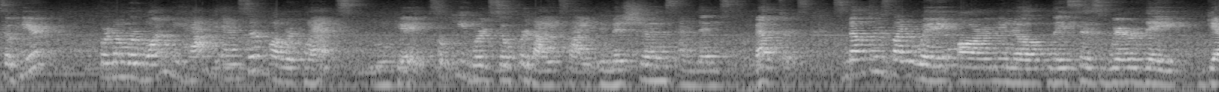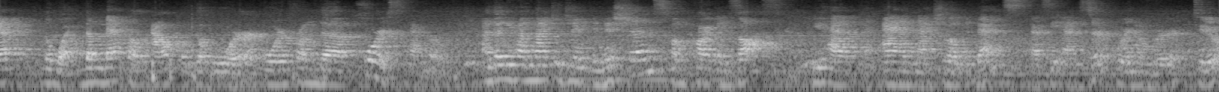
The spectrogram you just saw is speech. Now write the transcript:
so here for number one we have the answer power plants. Okay, so keyword sulfur dioxide emissions and then smelters. Smelters, by the way, are you know places where they get the what the metal out of the ore or from the coarse metal. And then you have nitrogen emissions from car exhaust. You have and natural events as the answer for number two.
